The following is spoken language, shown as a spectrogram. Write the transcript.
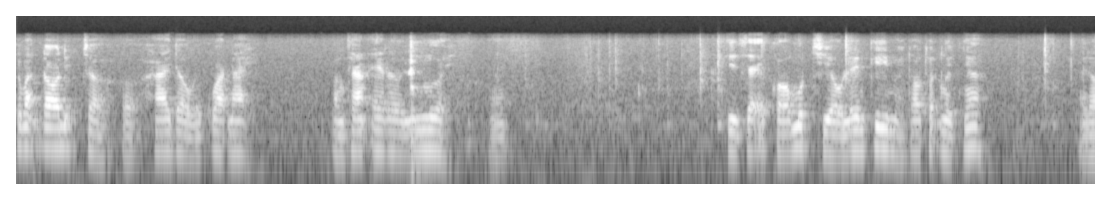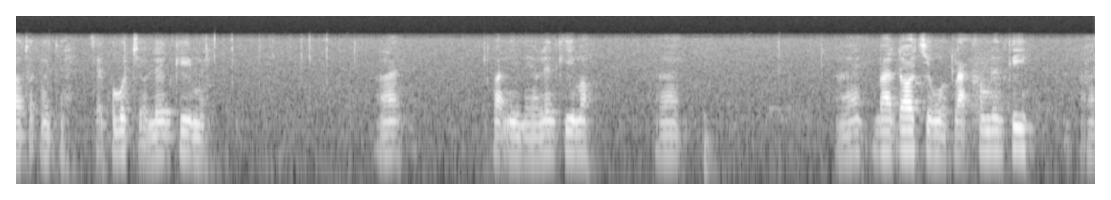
các bạn đo điện trở ở hai đầu cái quạt này bằng thang R nhân 10 Đấy. thì sẽ có một chiều lên kim này đo thuận nghịch nhá Đấy, đo thuận nghịch này sẽ có một chiều lên kim này Đấy. bạn nhìn này lên kim không Đấy. Đấy. và đo chiều ngược lại không lên kim. Đấy.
